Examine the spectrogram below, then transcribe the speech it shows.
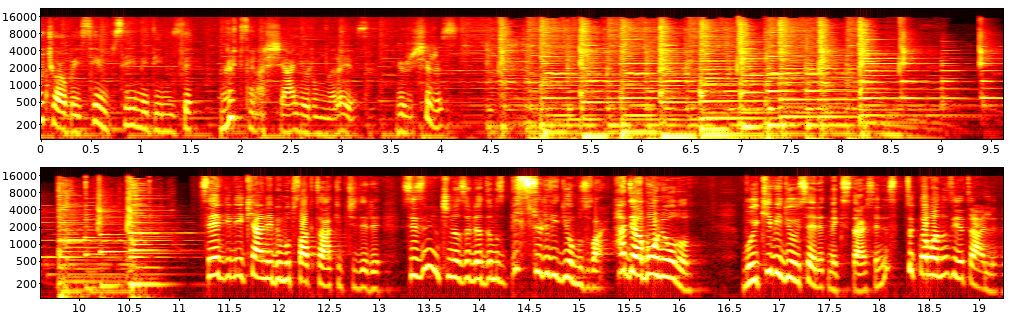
Bu çorbayı sevip sevmediğinizi lütfen aşağı yorumlara yazın. Görüşürüz. Sevgili İki Anne Bir Mutfak takipçileri, sizin için hazırladığımız bir sürü videomuz var. Hadi abone olun. Bu iki videoyu seyretmek isterseniz tıklamanız yeterli.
